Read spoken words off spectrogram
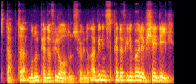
kitapta. Bunun pedofili olduğunu söylüyorlar. Birincisi pedofili böyle bir şey değil.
